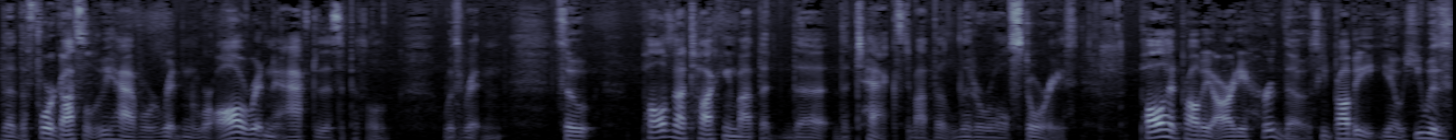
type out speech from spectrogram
The the four gospels we have were written were all written after this epistle was written. So Paul's not talking about the, the, the text, about the literal stories. Paul had probably already heard those. He probably, you know, he was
